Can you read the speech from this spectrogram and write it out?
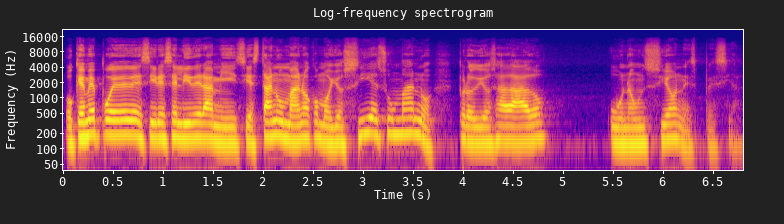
¿O qué me puede decir ese líder a mí? Si es tan humano como yo, sí es humano, pero Dios ha dado una unción especial.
